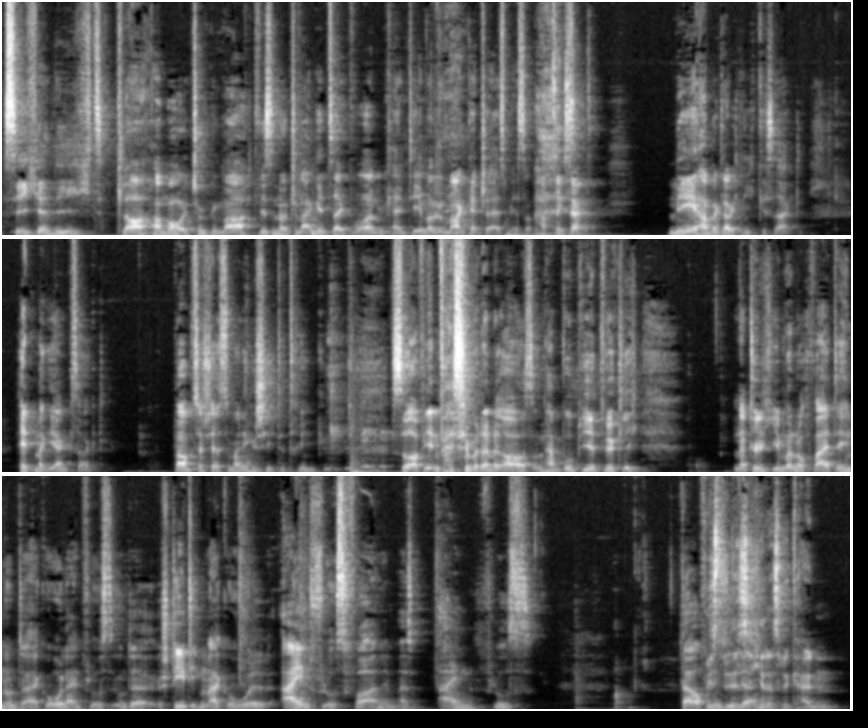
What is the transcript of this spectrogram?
sicher nicht. Klar, haben wir heute schon gemacht. Wir sind heute schon angezeigt worden. Kein Thema, wir machen keinen Scheiß mehr so. Habt ihr gesagt? Nee, haben wir, glaube ich, nicht gesagt. Hätten wir gern gesagt. Warum zerstörst du meine Geschichte, Trink? So, auf jeden Fall sind wir dann raus und haben probiert, wirklich, natürlich immer noch weiterhin unter Alkoholeinfluss, unter stetigem Alkoholeinfluss vor allem, also Einfluss. Darauf Bist du dir ich sicher, dass wir keinen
